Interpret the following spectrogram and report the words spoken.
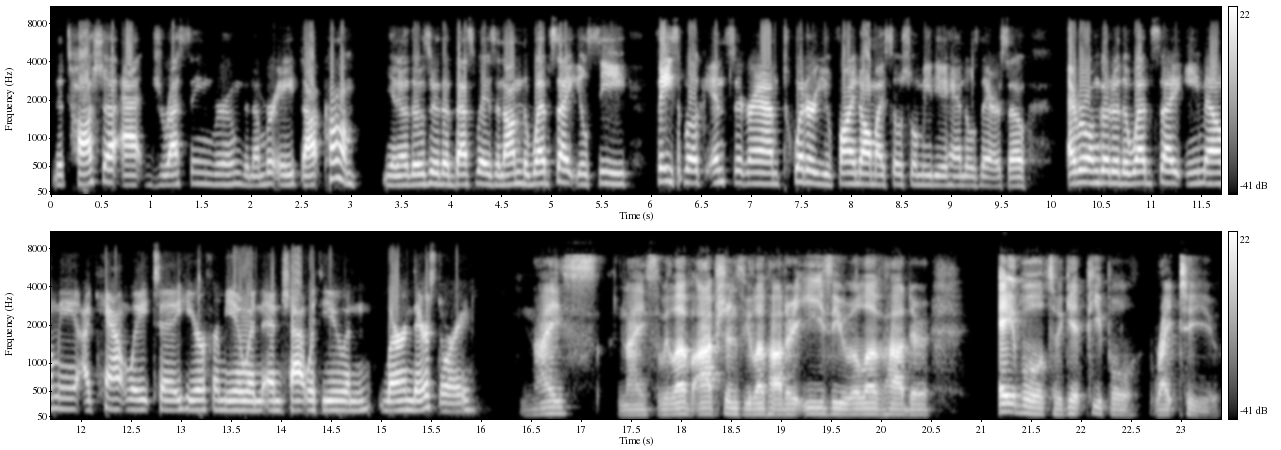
Natasha at dressingroom, the number eight.com. You know, those are the best ways. And on the website, you'll see Facebook, Instagram, Twitter. You find all my social media handles there. So everyone go to the website, email me. I can't wait to hear from you and, and chat with you and learn their story. Nice, nice. We love options. We love how they're easy. We love how they're able to get people right to you.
